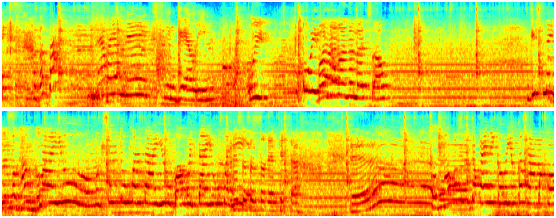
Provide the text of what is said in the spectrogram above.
Next? Basta, ano kayang next? Yung. Uy! Uy, Ba ma! yung ano, lights out? Just lights out tayo. Magsuntukan tayo. Bawal tayo Ano, umalis. sasantakin kita. Eh? Huwag mo ako suntukan. Ikaw yung kasama ko.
